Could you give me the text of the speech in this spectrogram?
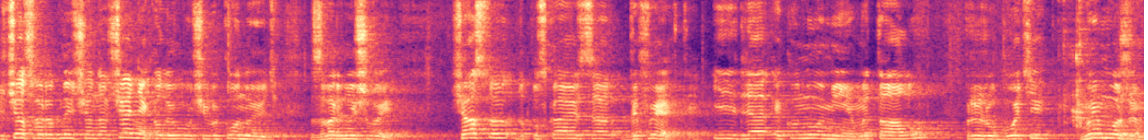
Під час виробничого навчання, коли учні виконують зварні шви, часто допускаються дефекти. І для економії металу при роботі ми можемо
